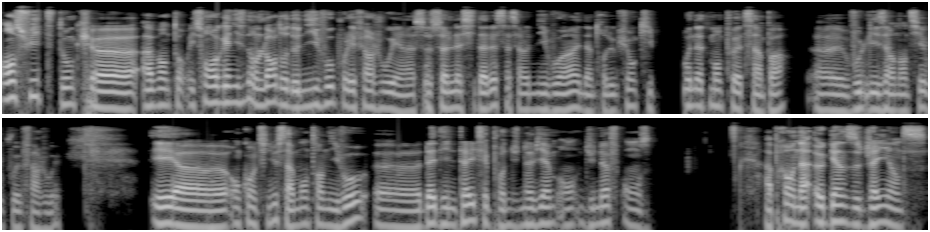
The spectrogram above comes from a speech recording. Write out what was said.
ensuite, donc, avant ils sont organisés dans l'ordre de niveau pour les faire jouer. Hein. Ce seul la citadelle, ça c'est un niveau 1 et d'introduction qui honnêtement peut être sympa. Euh, vous le lisez en entier, vous pouvez faire jouer. Et euh, on continue, ça monte en niveau. Euh, Dead in Tail, c'est pour du 9e, du 9-11. Après, on a Against the Giants.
